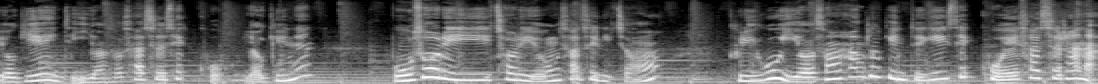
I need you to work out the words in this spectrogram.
여기에 이제 이어서 사슬 3코. 여기는 모서리 처리용 사슬이죠. 그리고 이어서 한길긴뜨기 3코에 사슬 하나.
